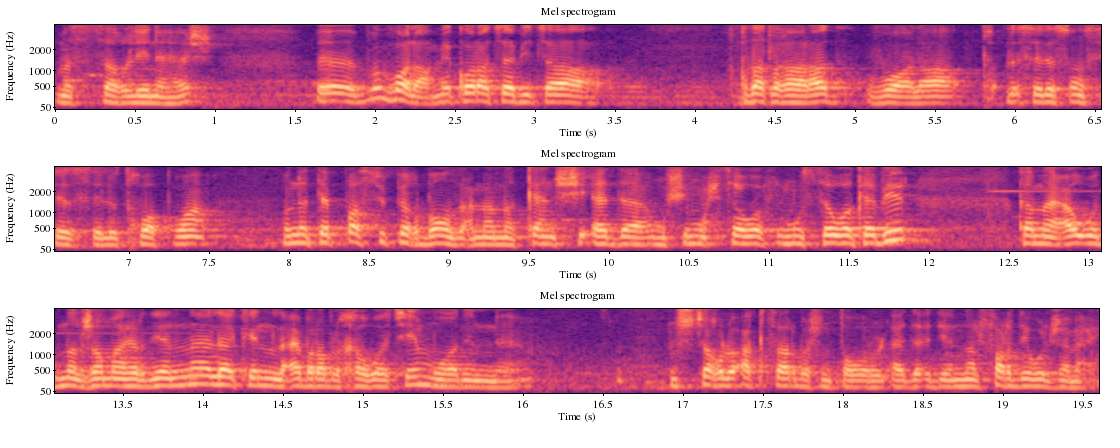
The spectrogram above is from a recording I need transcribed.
ما استغليناهاش. voilà mais كره ثابته قضات الغرض. voilà c'est l'essentiel c'est les 3 points on n'était pas super bons زعما ما كانش شي أداء وشي محتوى في المستوى كبير. كما عودنا الجماهير ديالنا لكن العبرة بالخواتيم وغادي نشتغلوا أكثر باش نطوروا الأداء ديالنا الفردي والجماعي.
